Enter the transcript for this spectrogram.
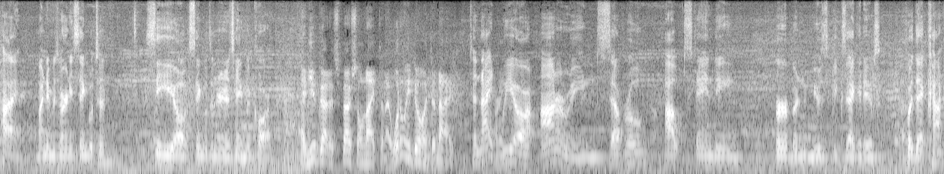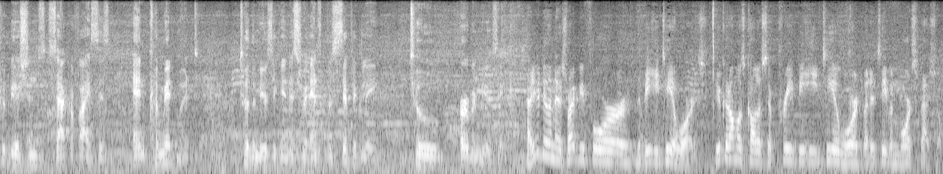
Hi, my name is Ernie Singleton, CEO of Singleton Entertainment Corp. And you've got a special night tonight. What are we doing tonight? Tonight we are honoring several outstanding urban music executives for their contributions, sacrifices, and commitment to the music industry and specifically to urban music. Now you're doing this right before the BET Awards. You could almost call this a pre-BET award, but it's even more special.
